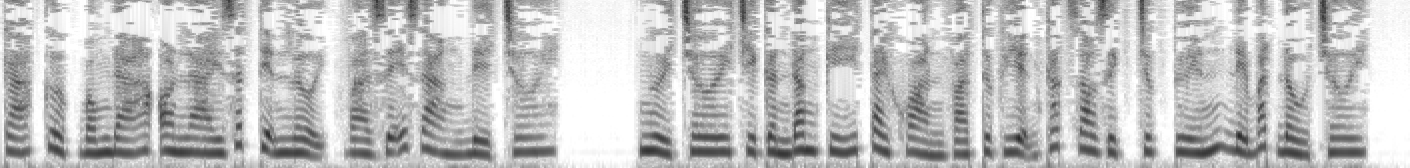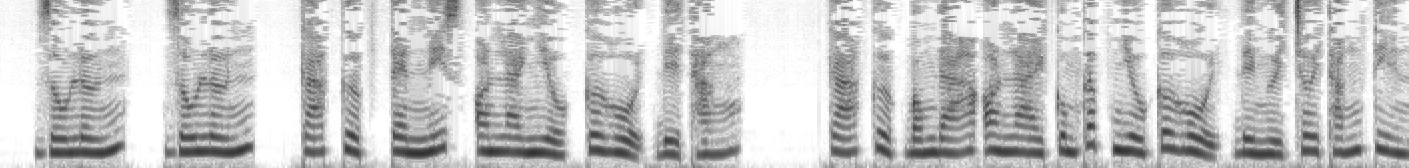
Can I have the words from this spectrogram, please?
Cá cược bóng đá online rất tiện lợi và dễ dàng để chơi. Người chơi chỉ cần đăng ký tài khoản và thực hiện các giao dịch trực tuyến để bắt đầu chơi. Dấu lớn, dấu lớn, cá cược tennis online nhiều cơ hội để thắng. Cá cược bóng đá online cung cấp nhiều cơ hội để người chơi thắng tiền.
